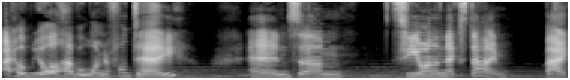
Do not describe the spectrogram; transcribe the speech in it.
I hope you all have a wonderful day and um, see you on the next time. Bye.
